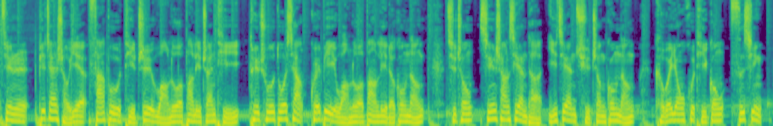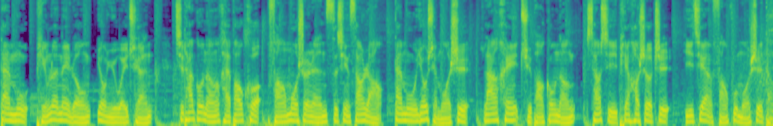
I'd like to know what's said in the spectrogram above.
近日 b 站首页发布抵制网络暴力专题推出多项规避网络暴力的功能其中新上线的一键取证功能可为用户提供私信弹幕评论内容用于维权。其他功能还包括防陌生人私信骚扰弹幕优选模式拉黑举报功能消息偏好设置一键防护模式等。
